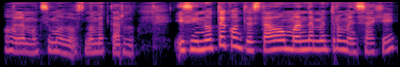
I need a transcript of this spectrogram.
o la máximo dos, no me tardo. Y si no te he contestado, mándame otro mensaje,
